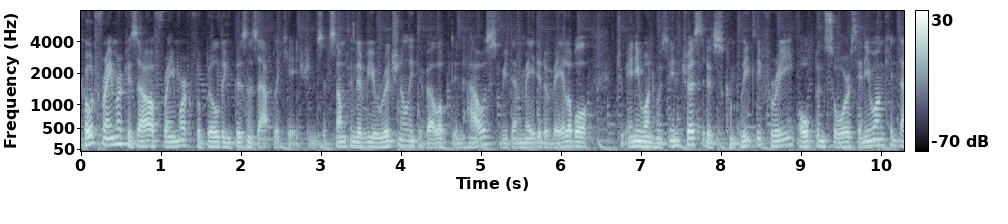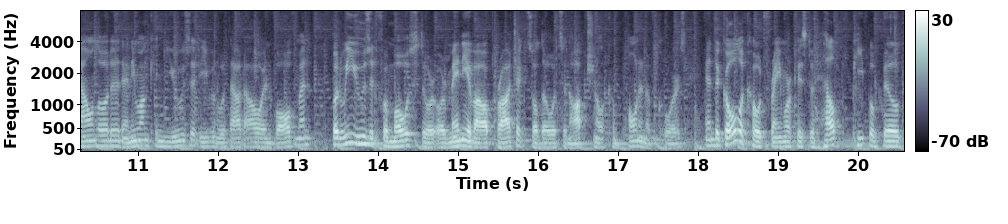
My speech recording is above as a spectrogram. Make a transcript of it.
Code Framework is our framework for building business applications. It's something that we originally developed in-house. We then made it available to anyone who's interested. It's completely free, open source. Anyone can download it, anyone can use it even without our involvement. But we use it for most or, or many of our projects, although it's an optional component, of course. And the goal of Code Framework is to help people build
